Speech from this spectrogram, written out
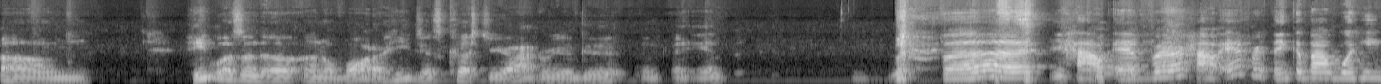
um, he wasn't a, an aborter. He just cussed you out real good. And, and But however, however, think about what he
